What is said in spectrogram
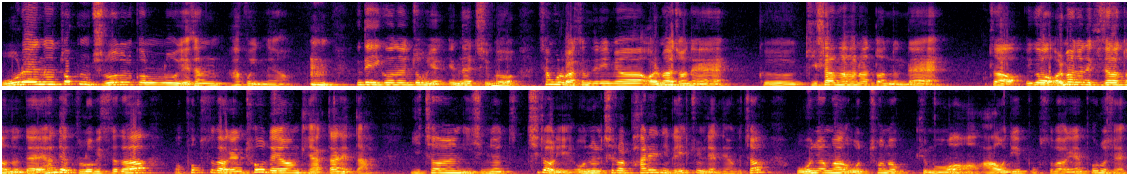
올해는 조금 줄어들 걸로 예상하고 있네요. 근데 이거는 좀 예, 옛날 치고 참고로 말씀드리면 얼마 전에 그 기사가 하나 떴는데 자 이거 얼마 전에 기사가 떴는데 현대글로비스가 어, 폭스바겐 초대형 계약 따냈다. 2020년 7월이 오늘 7월 8일이니까 일주일 됐네요. 그쵸? 5년간 5천억 규모 어, 아우디, 폭스바겐, 포르쉐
